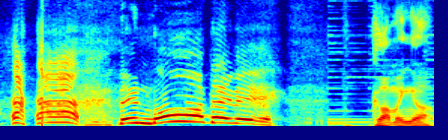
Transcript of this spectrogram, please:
then more, baby. Coming up,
